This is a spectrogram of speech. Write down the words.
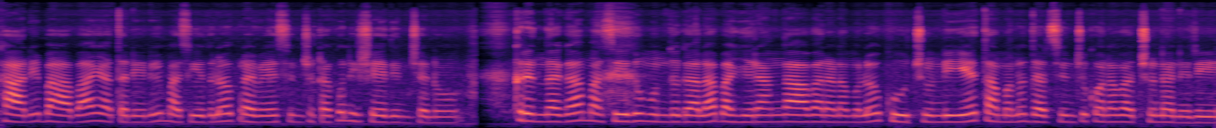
కానీ బాబా అతనిని మసీదులో ప్రవేశించుటకు నిషేధించెను. క్రిందగా మసీదు ముందుగల బహిరంగావరణములో కూర్చుండియే తమను దర్శించుకొనవచ్చుననిరి.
